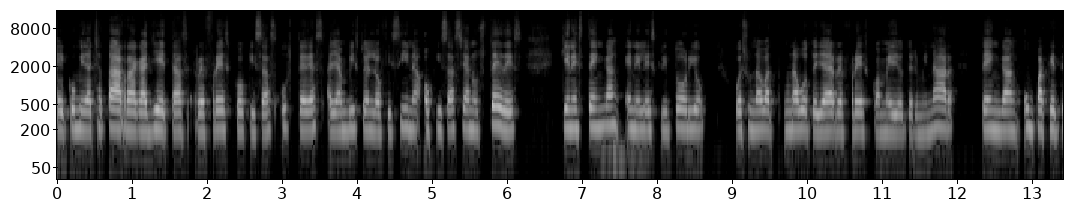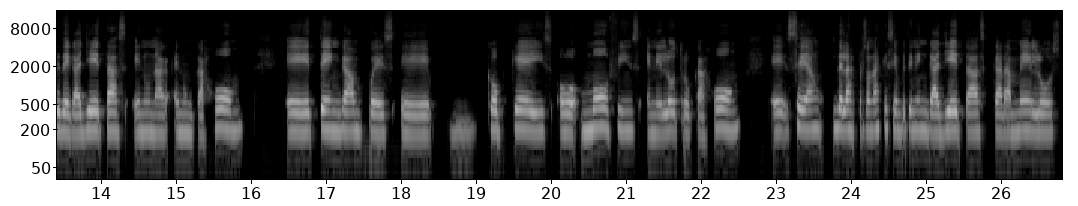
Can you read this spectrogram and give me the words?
eh, comida chatarra, galletas, refresco. Quizás ustedes hayan visto en la oficina o quizás sean ustedes quienes tengan en el escritorio pues una, una botella de refresco a medio terminar, tengan un paquete de galletas en, una, en un cajón, eh, tengan pues eh, mm, cupcakes o muffins en el otro cajón, eh, sean de las personas que siempre tienen galletas, caramelos,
